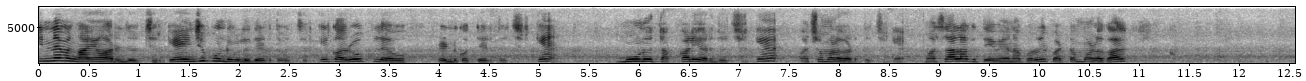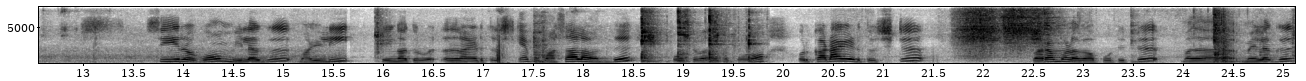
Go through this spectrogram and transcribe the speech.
சின்ன வெங்காயம் அரிஞ்சு வச்சுருக்கேன். இஞ்சி பூண்டு விழுது எடுத்து வச்சுருக்கேன். கருவேப்பிலை ரெண்டு கொத்து எடுத்து வச்சுருக்கேன். மூணு தக்காளி அரிஞ்சு வச்சுருக்கேன் பச்சை மிளகா எடுத்து வச்சுருக்கேன். மசாலாவுக்கு தேவையான பொருள் பட்டை மிளகா சீரகம் மிளகு மல்லி தேங்காய் துருவல். இதெல்லாம் எடுத்து வச்சுருக்கேன். இப்போ மசாலா வந்து போட்டு வதக்க போகிறோம் ஒரு கடாய் எடுத்து வச்சுட்டு வரமிளகா போட்டுட்டு ம- மிளகு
